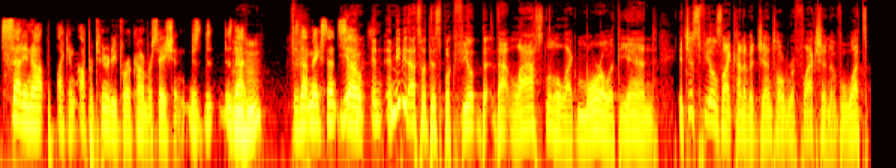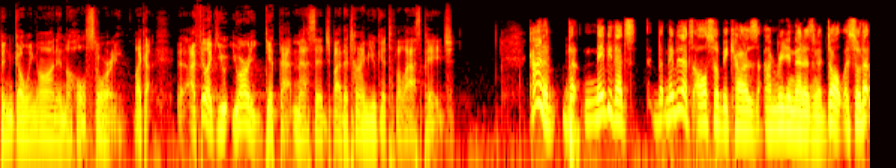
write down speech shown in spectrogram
setting up like an opportunity for a conversation does, does that mm-hmm. Does that make sense? Yeah, so, and, and maybe that's what this book feel th- that last little like moral at the end. It just feels like kind of a gentle reflection of what's been going on in the whole story. Like I, I feel like you you already get that message by the time you get to the last page. Kind of, but maybe that's but maybe that's also because I'm reading that as an adult. So that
